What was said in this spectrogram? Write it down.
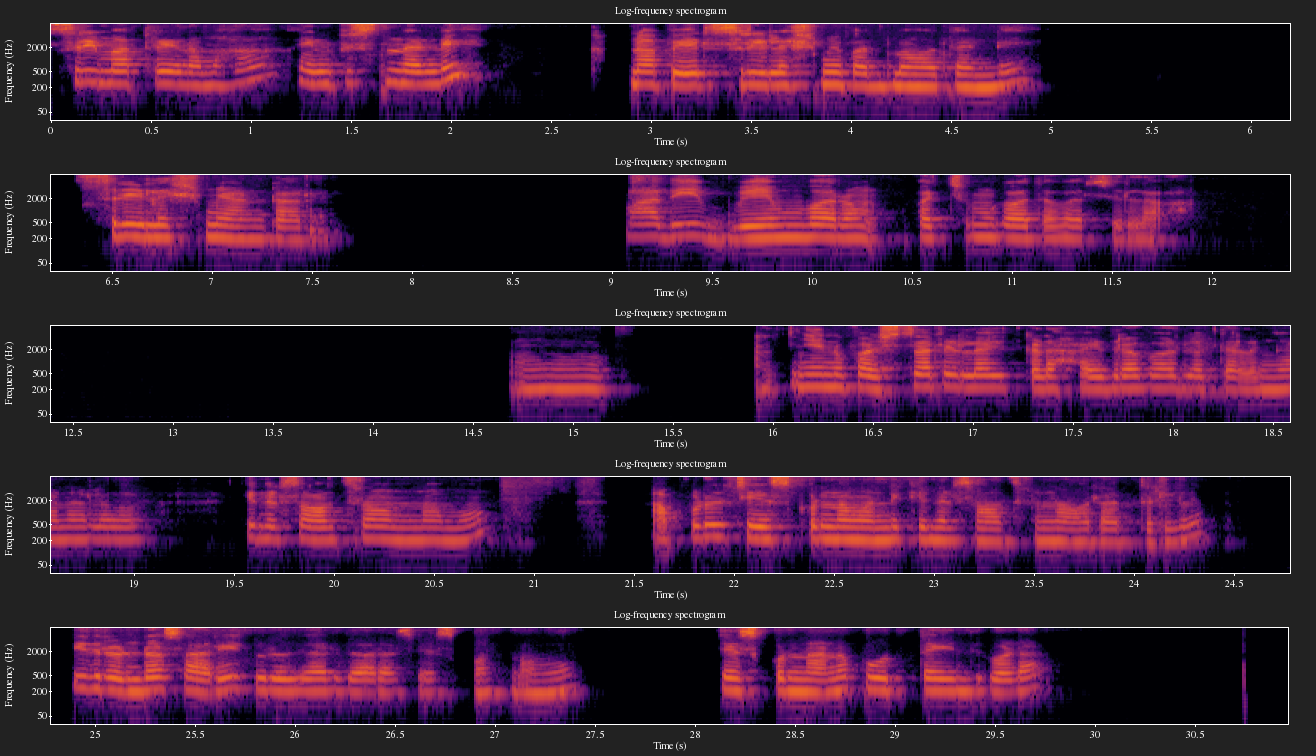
శ్రీమాత్రే నమ. వినిపిస్తుందండి? నా పేరు శ్రీలక్ష్మి పద్మావతి అండి. శ్రీలక్ష్మి అంటారు. మాది భీమవరం పశ్చిమ గోదావరి జిల్లా మ్మ్. నేను ఫస్ట్ సారి ఇలా ఇక్కడ హైదరాబాద్లో తెలంగాణలో కింద సంవత్సరం ఉన్నాము. అప్పుడు చేసుకున్నామండి కింద సంవత్సరం నవరాత్రులు. ఇది రెండోసారి గురుగారి ద్వారా చేసుకుంటున్నాము. చేసుకున్నాను పూర్తయింది కూడా.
